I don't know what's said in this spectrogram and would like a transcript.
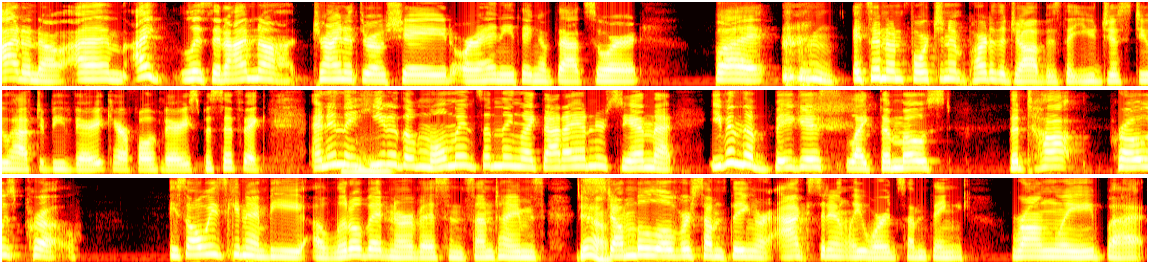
I don't know. Um, I listen. I'm not trying to throw shade or anything of that sort. but it's an unfortunate part of the job is that you just do have to be very careful and very specific. And in the Mhm. heat of the moment, something like that, I understand that even the biggest, like the most, the top pros pro is always going to be a little bit nervous and sometimes Yeah. stumble over something or accidentally word something wrongly. But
